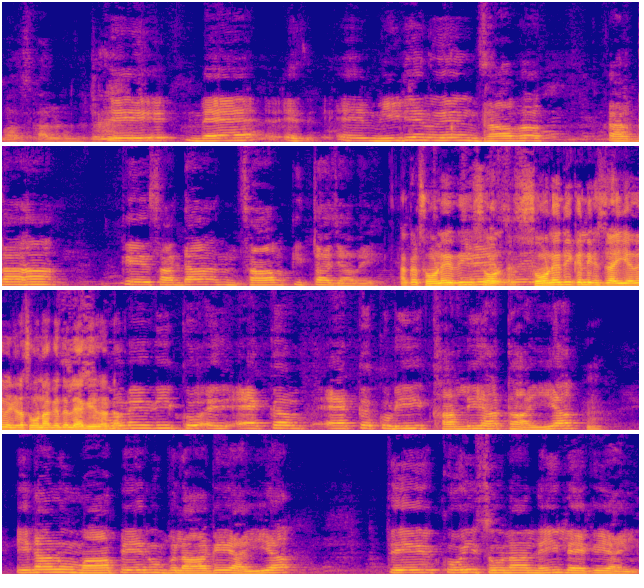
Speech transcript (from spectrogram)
ਤੇ ਮੈਂ ਮੀਡੀਆ ਨੂੰ ਇਹ ਇਨਸਾਫ ਕਰਦਾ ਹਾਂ ਕਿ ਸਾਡਾ ਇਨਸਾਫ ਕੀਤਾ ਜਾਵੇ। ਅੰਕਲ ਸੋਨੇ ਦੀ ਸੋਨੇ ਦੀ ਕਿੰਨੀ ਸਜਾਈ ਹੈ ਇਹਦੇ ਵਿੱਚ? ਜਿਹੜਾ ਸੋਨਾ ਕਹਿੰਦੇ ਲੈ ਗਏ ਸਾਡਾ। ਸੋਨੇ ਦੀ ਇੱਕ ਇੱਕ ਕੁੜੀ ਖਾਲੀ ਹੱਥ ਆਈ ਆ। ਇਹਨਾਂ ਨੂੰ ਮਾਂ ਪੇ ਨੂੰ ਬੁਲਾ ਕੇ ਆਈ ਆ ਤੇ ਕੋਈ ਸੋਨਾ ਨਹੀਂ ਲੈ ਕੇ ਆਈ।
